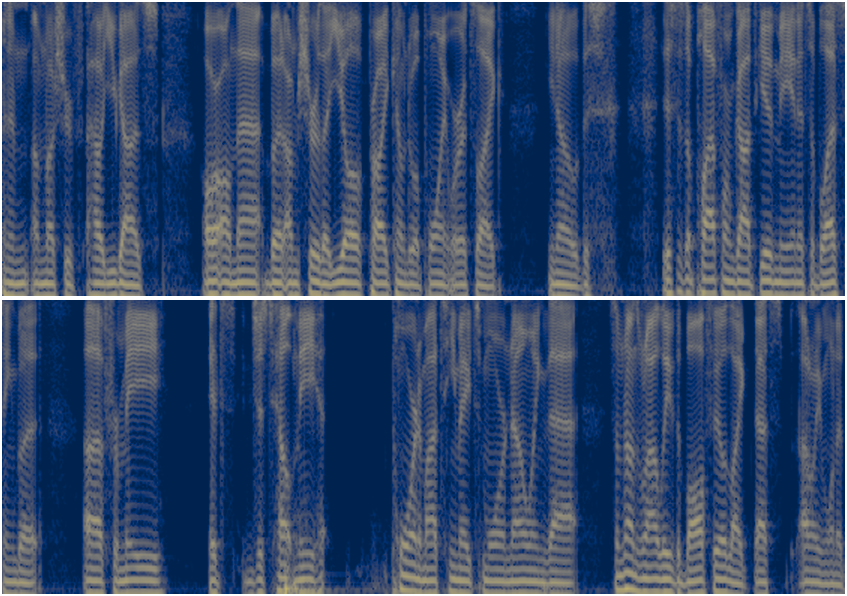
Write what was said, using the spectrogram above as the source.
and I'm, I'm not sure if, how you guys are on that, but I'm sure that y'all have probably come to a point where it's like, you know, this this is a platform God's given me and it's a blessing, but uh, for me, it's just helped me pour into my teammates more, knowing that sometimes when I leave the ball field, like that's I don't even want to.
